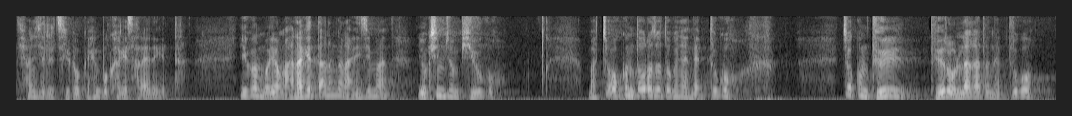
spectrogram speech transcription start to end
현실을 즐겁고 행복하게 살아야 되겠다. 이건 뭐 영 안 하겠다는 건 아니지만 욕심 좀 비우고 막 조금 떨어져도 그냥 냅두고 조금 덜, 덜 올라가도 냅두고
